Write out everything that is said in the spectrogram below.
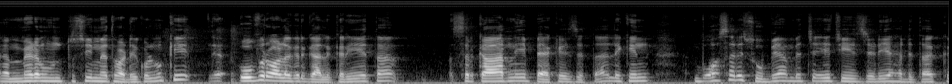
ਅ, ਮੈਡਮ ਹੁਣ ਤੁਸੀਂ ਮੈਂ ਤੁਹਾਡੇ ਕੋਲੋਂ ਕਿ ਓਵਰਆਲ ਅਗਰ ਗੱਲ ਕਰੀਏ ਤਾਂ ਸਰਕਾਰ ਨੇ ਪੈਕੇਜ ਦਿੱਤਾ ਹੈ, ਲੇਕਿਨ ਬਹੁਤ ਸਾਰੇ ਸੂਬਿਆਂ ਵਿੱਚ ਇਹ ਚੀਜ਼ ਜਿਹੜੀ ਹੈ ਹਜੇ ਤੱਕ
